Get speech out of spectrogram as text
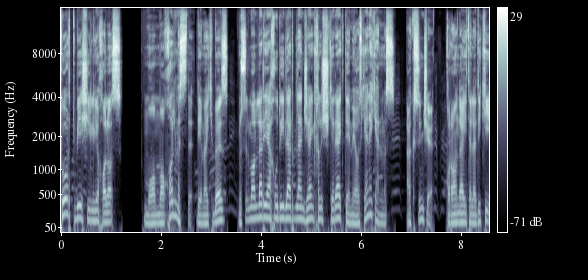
4-5 yilga xolos muammo qolmasdi. Demak biz musulmonlar yahudiylar bilan jang qilish kerak demayotgan ekanmiz. Aksincha, Qur'onda aytiladiki,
